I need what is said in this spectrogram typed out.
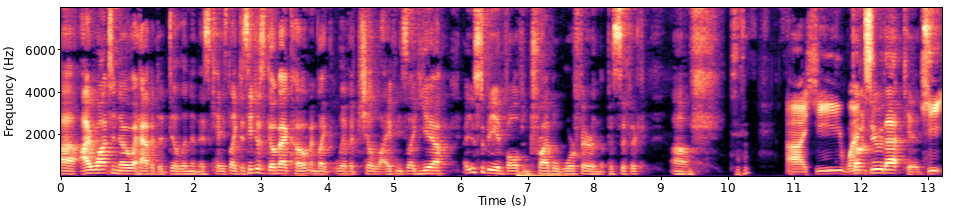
uh, I want to know what happened to Dillon in this case. Like, does he just go back home and like live a chill life? And he's like, "Yeah, I used to be involved in tribal warfare in the Pacific." Um, uh, he went. Don't do that, kids. He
